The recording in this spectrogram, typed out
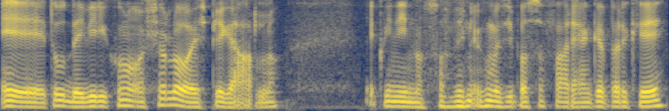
e tu devi riconoscerlo e spiegarlo. E quindi non so bene come si possa fare, anche perché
